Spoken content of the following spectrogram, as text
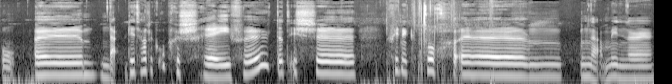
Bon, ehm, nou, dit had ik opgeschreven. Dat is, eh, vind ik toch ehm, nou, minder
